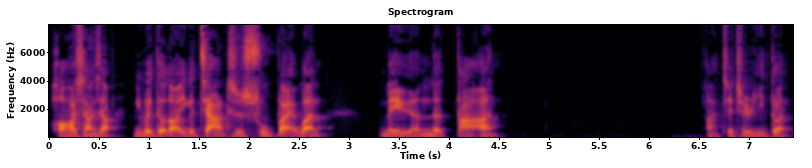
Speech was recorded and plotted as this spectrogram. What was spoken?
好好想想，你会得到一个价值数百万美元的答案。啊，这这是一段，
